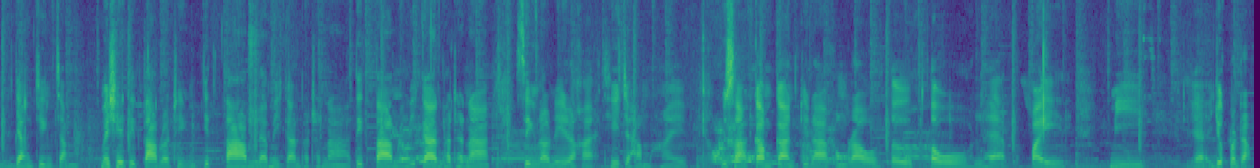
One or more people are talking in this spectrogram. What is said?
ำอย่างจริงจัง ไม่ใช่ติดตามแล้วทิ้งติดตามแล้วมีการพัฒนา ติดตามแล้วมีการพัฒนาสิ่งเหล่านี้แหละค่ะที่จะทำให้อุตสาหกรรมการกีฬาของเราเติบโตและไปมียกระดับ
